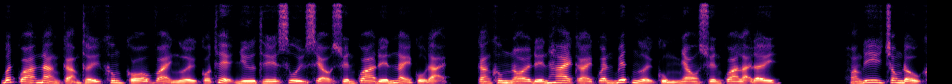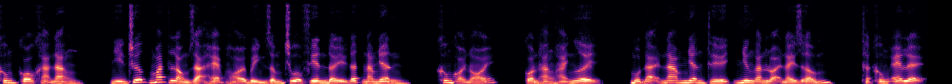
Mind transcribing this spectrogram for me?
Bất quá nàng cảm thấy không có vài người có thể như thế xui xẻo xuyên qua đến này cổ đại, càng không nói đến hai cái quen biết người cùng nhau xuyên qua lại đây. Hoàng đi trong đầu không có khả năng, nhìn trước mắt lòng dạ hẹp hỏi bình dấm chua phiên đầy đất nam nhân, không khỏi nói, còn hăng hái ngươi, một đại nam nhân thế nhưng ăn loại này giấm, thật không e lệ.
